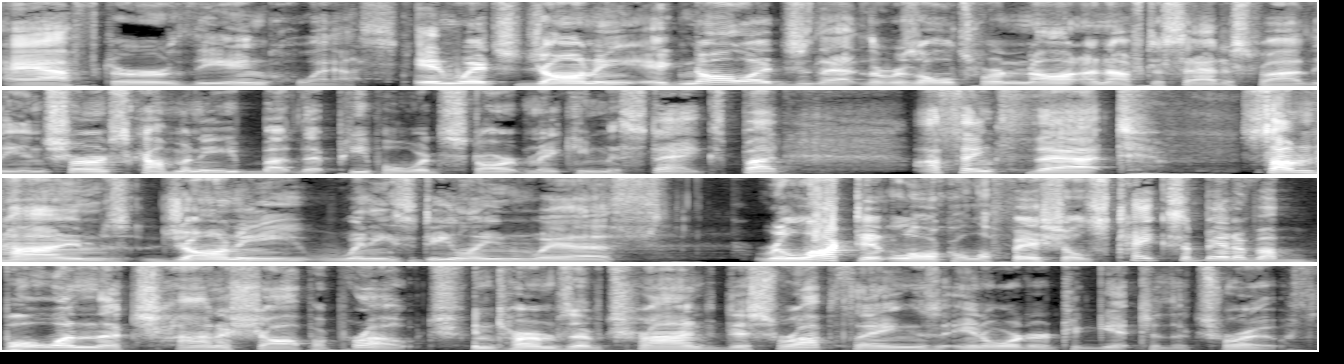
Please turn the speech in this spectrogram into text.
after the inquest, in which Johnny acknowledged that the results were not enough to satisfy the insurance company, but that people would start making mistakes. But I think that sometimes Johnny, when he's dealing with reluctant local officials, takes a bit of a bull in the china shop approach in terms of trying to disrupt things in order to get to the truth.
